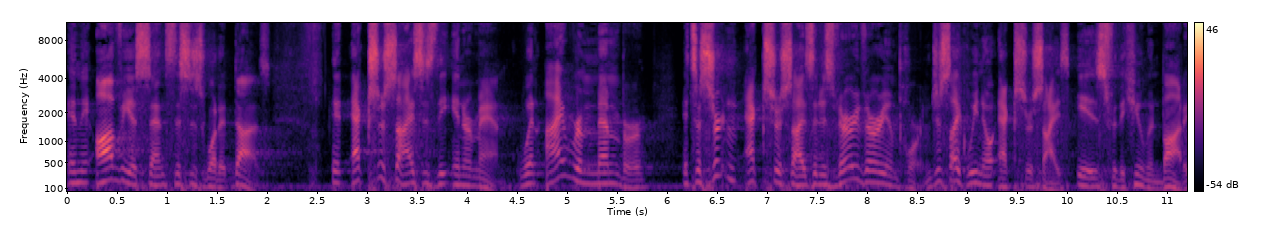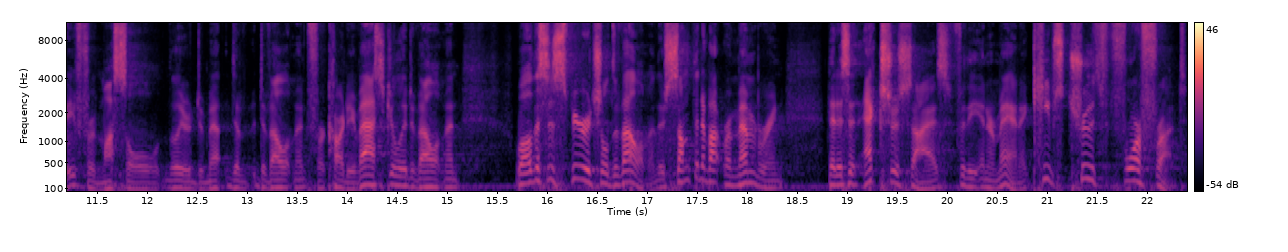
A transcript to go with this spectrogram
in the obvious sense, this is what it does it exercises the inner man. When I remember, it's a certain exercise that is very, very important. Just like we know exercise is for the human body, for muscle de- development, for cardiovascular development. Well, this is spiritual development. There's something about remembering that is an exercise for the inner man. It keeps truth forefront.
